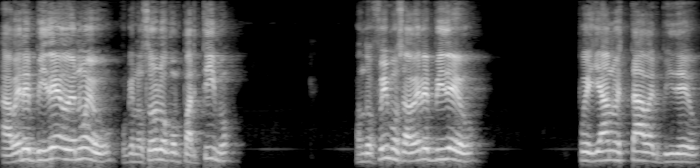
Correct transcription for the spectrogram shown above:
a ver el video de nuevo, porque nosotros lo compartimos, cuando fuimos a ver el video, pues ya no estaba el video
